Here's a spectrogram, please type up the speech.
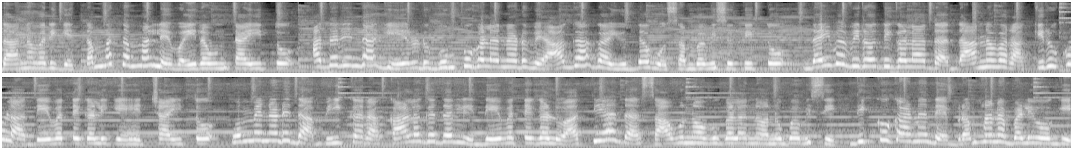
ದಾನವರಿಗೆ ತಮ್ಮ ತಮ್ಮಲ್ಲೇ ವೈರ ಉಂಟಾಯಿತು. ಅದರಿಂದಾಗಿ ಎರಡು ಗುಂಪುಗಳ ನಡುವೆ ಆಗಾಗ ಯುದ್ಧವು ಸಂಭವಿಸುತ್ತಿತ್ತು. ದೈವ ವಿರೋಧಿಗಳಾದ ದಾನವರ ಕಿರುಕುಳ ದೇವತೆಗಳಿಗೆ ಹೆಚ್ಚಾಯಿತು. ಒಮ್ಮೆ ನಡೆದ ಭೀಕರ ಕಾಳಗದಲ್ಲಿ ದೇವತೆಗಳು ಅತಿಯಾದ ಸಾವು ನೋವುಗಳನ್ನು ಅನುಭವಿಸಿ ದಿಕ್ಕು ಕಾಣದೆ ಬ್ರಹ್ಮನ ಬಳಿ ಹೋಗಿ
